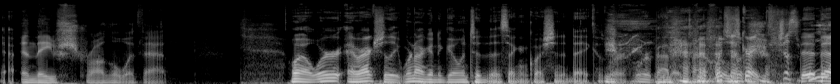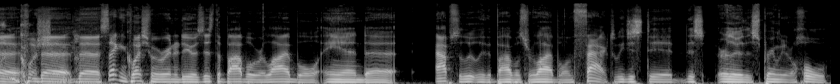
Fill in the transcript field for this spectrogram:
Yeah, and they struggle with that. Well, we're we're actually we're not going to go into the second question today because we're, we're about at time, which is great. Just the, the, one question. The, the second question we were going to do is: Is the Bible reliable? And uh, absolutely, the Bible's reliable. In fact, we just did this earlier this spring. We did a whole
